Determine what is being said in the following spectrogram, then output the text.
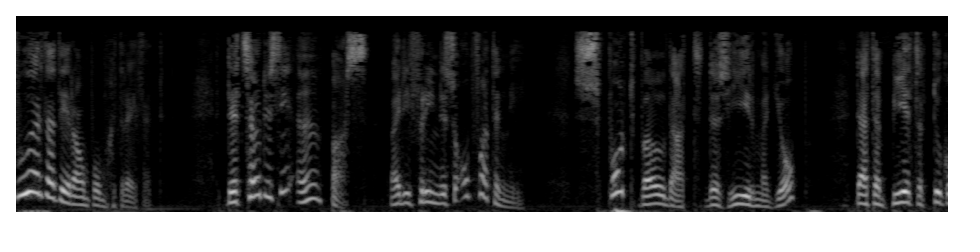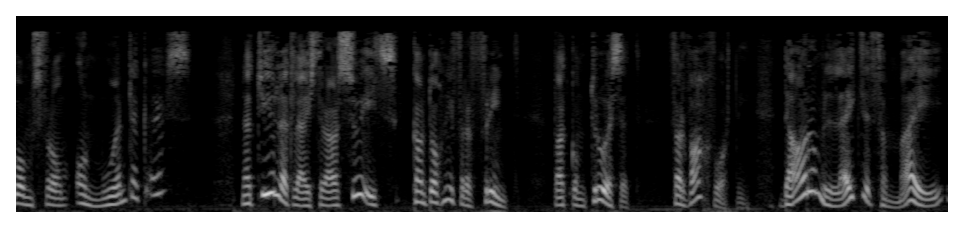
voordat die ramp hom getref het. Dit sou dus nie inpas by die vriende se opvatting nie. Spot wil dat dus hier met Job dat 'n beter toekoms vir hom onmoontlik is? Natuurlik luisteraar, so iets kan tog nie vir 'n vriend wat kom troos het verwag word nie. Daarom lyk dit vir my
